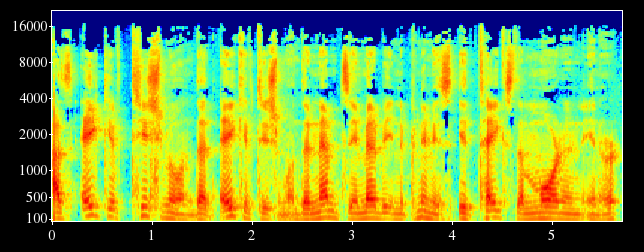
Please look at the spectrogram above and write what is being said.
as Ekev Tishmon, that Ekev Tishmon, the Nemtze Merbi in the Pnimis, it takes them more in inner,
